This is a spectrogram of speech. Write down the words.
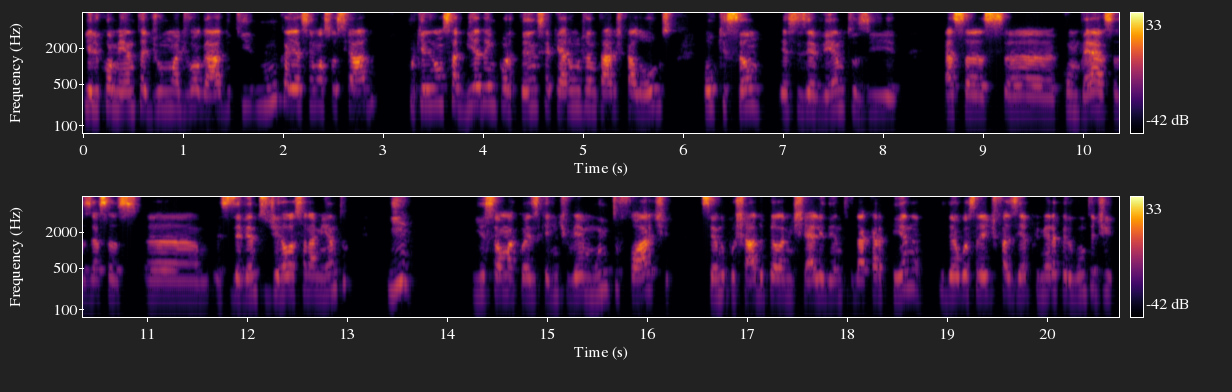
E ele comenta de um advogado que nunca ia ser um associado, porque ele não sabia da importância que era um jantar de calouros, ou que são esses eventos e essas uh, conversas, essas, uh, esses eventos de relacionamento e isso é uma coisa que a gente vê muito forte sendo puxado pela Michelle dentro da Carpena e daí eu gostaria de fazer a primeira pergunta de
